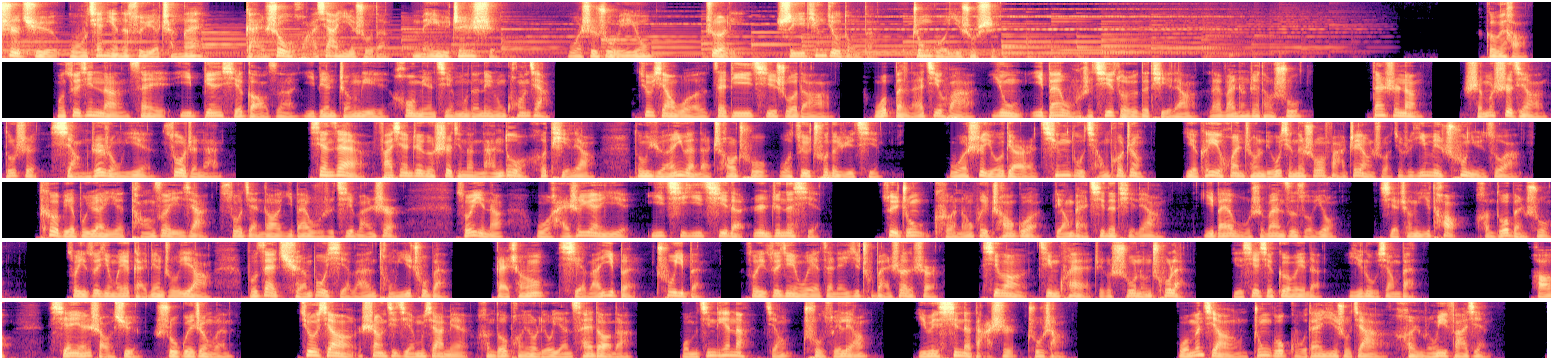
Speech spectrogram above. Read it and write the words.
逝去五千年的岁月尘埃，感受华夏艺术的美与真实。我是祝维庸，这里是一听就懂的中国艺术史。各位好，我最近呢在一边写稿子，一边整理后面节目的内容框架。就像我在第一期说的啊，我本来计划用一百五十期左右的体量来完成这套书，但是呢。什么事情啊，都是想着容易，做着难。现在发现这个事情的难度和体量都远远的超出我最初的预期。我是有点轻度强迫症，也可以换成流行的说法，这样说，就是因为处女座啊，特别不愿意搪塞一下，缩减到一百五十期完事儿。所以呢，我还是愿意一期一期的认真的写，最终可能会超过两百期的体量，一百五十万字左右。写成一套很多本书，所以最近我也改变主意啊，不再全部写完统一出版，改成写完一本出一本。所以最近我也在联系出版社的事儿，希望尽快这个书能出来。也谢谢各位的一路相伴。好，闲言少叙，书归正文。就像上期节目下面很多朋友留言猜到的，我们今天呢讲褚遂良，一位新的大师出场。我们讲中国古代艺术家，很容易发现，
